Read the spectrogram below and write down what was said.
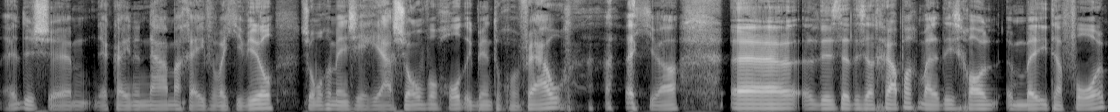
hè, dus um, daar kan je een naam aan geven wat je wil. Sommige mensen zeggen, ja, zoon van God, ik ben toch een vrouw, weet je wel. Uh, dus dat is wel grappig, maar het is gewoon een metafoor.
